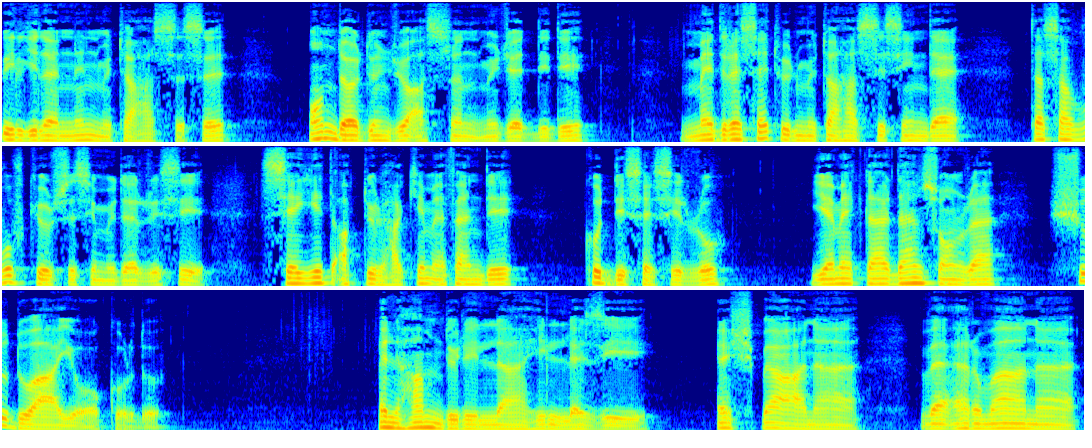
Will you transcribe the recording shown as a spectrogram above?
bilgilerinin mütehassısı 14. asrın müceddidi Medresetül Mütehassisinde tasavvuf kürsüsü müderrisi Seyyid Abdülhakim Efendi kuddise sirruh yemeklerden sonra şu duayı okurdu. Elhamdülillahillezî eşbe'ana ve ervana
